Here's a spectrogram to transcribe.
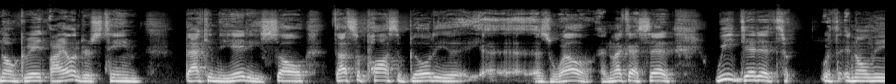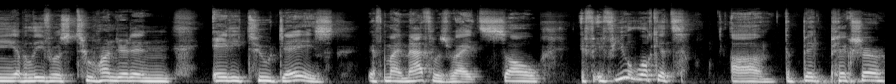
know, great Islanders team back in the 80s. So that's a possibility as well. And like I said, we did it within only, I believe it was 282 days, if my math was right. So if, if you look at um, the big picture,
